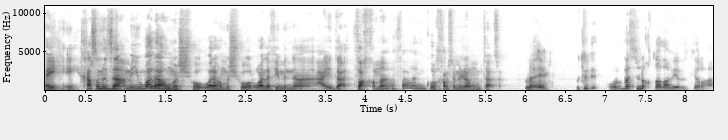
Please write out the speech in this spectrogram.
إي إي خصم الزامي ولا هو مشهور ولا هو مشهور ولا في منه عائدات ضخمة فنقول 5 مليون ممتازة. إيه وتد... وبس نقطة إضافية بذكرها.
